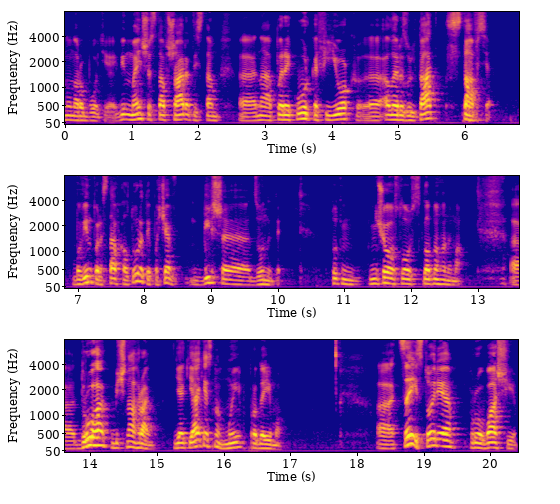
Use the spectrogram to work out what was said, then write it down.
ну, на роботі. Він менше став шаритись там е, на перекур, кафійок, е, але результат стався. Бо він перестав халтурити і почав більше дзвонити. Тут нічого складного нема. Е, Друга бічна грань. Як якісно ми продаємо. Це історія про ваші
